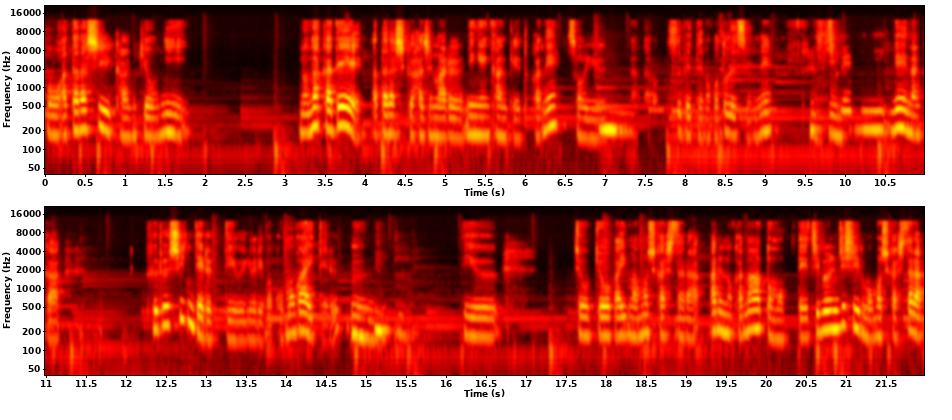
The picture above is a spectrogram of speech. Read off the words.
こう新しい環境にの中で新しく始まる人間関係とかねそういう、うん。なんだろう全てのことですよね。そそれにねなんか苦しんでるっていうよりはこうもがいてる、うん。っていう状況が今もしかしたらあるのかなと思って自分自身ももしかしたら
